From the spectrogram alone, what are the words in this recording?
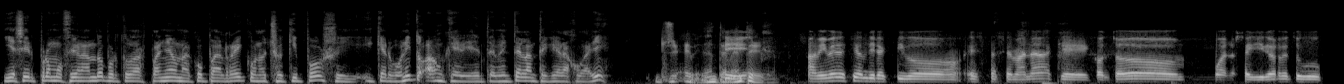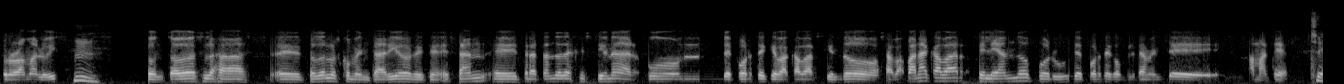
y es ir promocionando por toda España una Copa del Rey con ocho equipos y, y que es bonito aunque evidentemente el Antequera juega allí. evidentemente. A mí me decía un directivo esta semana que con todo, bueno, seguidor de tu programa, Luis, hmm. con todas las, eh, todos los comentarios, están eh, tratando de gestionar un deporte que va a acabar siendo, o sea, van a acabar peleando por un deporte completamente amateur. Sí.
